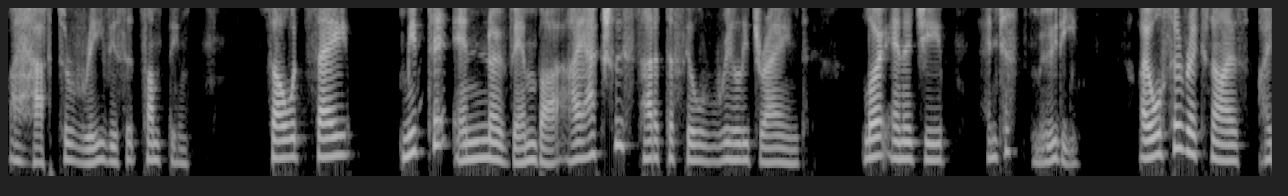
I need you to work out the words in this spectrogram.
I have to revisit something. So I would say mid to end November, I actually started to feel really drained, low energy, and just moody. I also recognize I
